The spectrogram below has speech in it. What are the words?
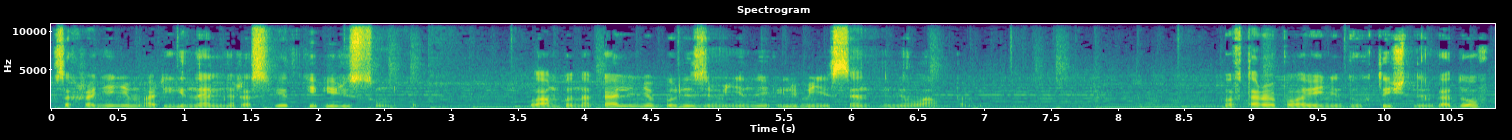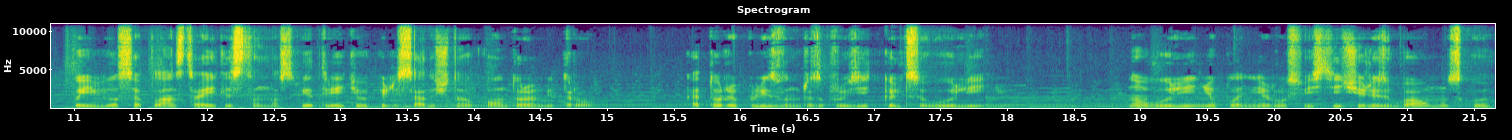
с сохранением оригинальной расцветки и рисунков. Лампы накаливания были заменены люминесцентными лампами. Во второй половине 2000-х годов появился план строительства в Москве третьего пересадочного контура метро, который призван разгрузить кольцевую линию. Новую линию планировалось вести через Бауманскую,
